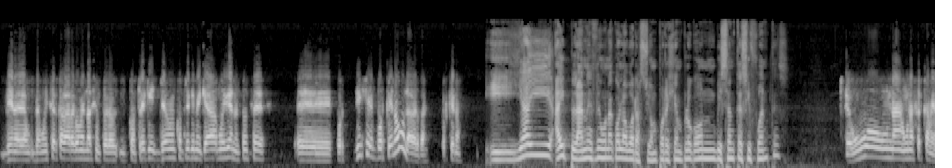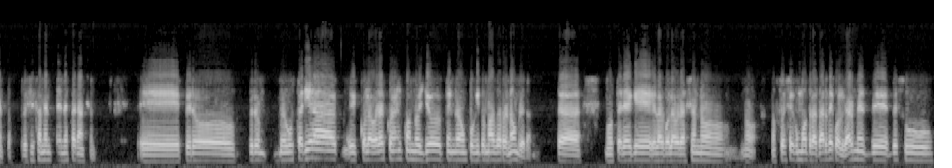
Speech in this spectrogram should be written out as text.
viene de, muy cerca la recomendación, pero encontré que yo encontré que me quedaba muy bien, entonces eh, dije, ¿por qué no? La verdad, ¿por qué no? ¿Y hay, hay planes de una colaboración, por ejemplo, con Vicente Cifuentes? hubo una, un acercamiento, precisamente en esta canción. Eh, pero pero me gustaría eh, colaborar con él cuando yo tenga un poquito más de renombre también. O sea, me gustaría que la colaboración no, no, no fuese como tratar de colgarme de, su,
